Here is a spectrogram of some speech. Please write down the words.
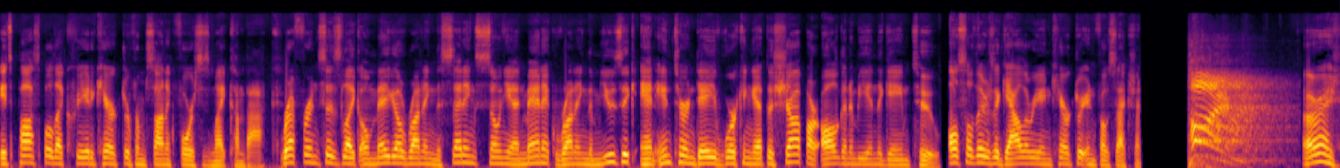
It's possible that create a character from Sonic Forces might come back. References like Omega running the settings, Sonia and Manic running the music, and intern Dave working at the shop are all going to be in the game too. Also, there's a gallery and character info section. Time! Alright.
